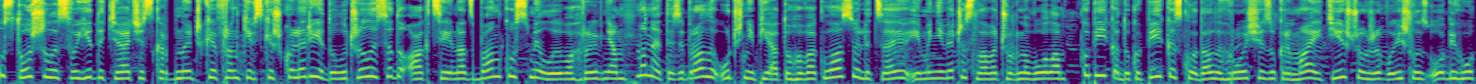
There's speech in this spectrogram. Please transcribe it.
Спустошили свої дитячі скарбнички. Франківські школярі долучилися до акції Нацбанку Смілива гривня. Монети зібрали учні 5 В класу ліцею імені В'ячеслава Чорновола. Копійка до копійки складали гроші, зокрема і ті, що вже вийшли з обігу,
